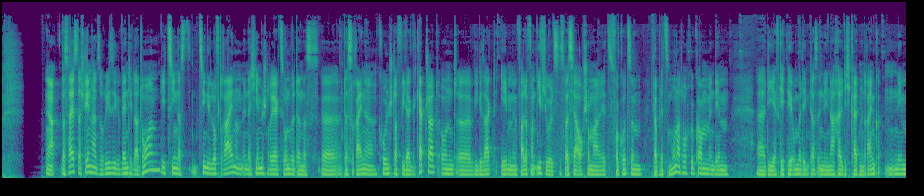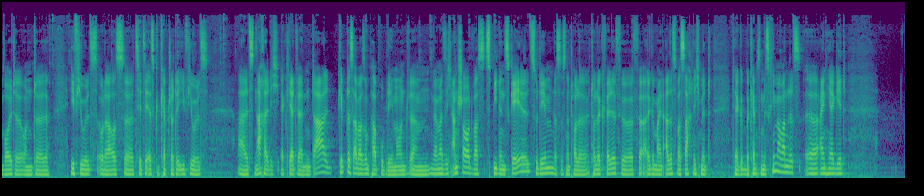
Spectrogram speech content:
Ja, das heißt, da stehen halt so riesige Ventilatoren, die ziehen, das, ziehen die Luft rein und in der chemischen Reaktion wird dann das, äh, das reine Kohlenstoff wieder gecaptured und äh, wie gesagt, eben im Falle von E-Fuels, das war ja auch schon mal jetzt vor kurzem, ich glaube letzten Monat hochgekommen, in dem äh, die FDP unbedingt das in die Nachhaltigkeit mit reinnehmen wollte und äh, E-Fuels oder aus äh, CCS gecapturete E-Fuels als nachhaltig erklärt werden. Da gibt es aber so ein paar Probleme. Und ähm, wenn man sich anschaut, was Speed and Scale, zudem, das ist eine tolle, tolle Quelle für, für allgemein alles, was sachlich mit der Bekämpfung des Klimawandels äh, einhergeht.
